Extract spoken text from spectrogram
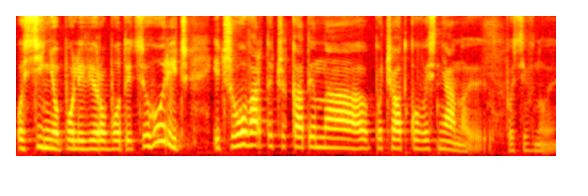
осінньо-польові роботи цьогоріч? І чого варто чекати на початку весняної посівної?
